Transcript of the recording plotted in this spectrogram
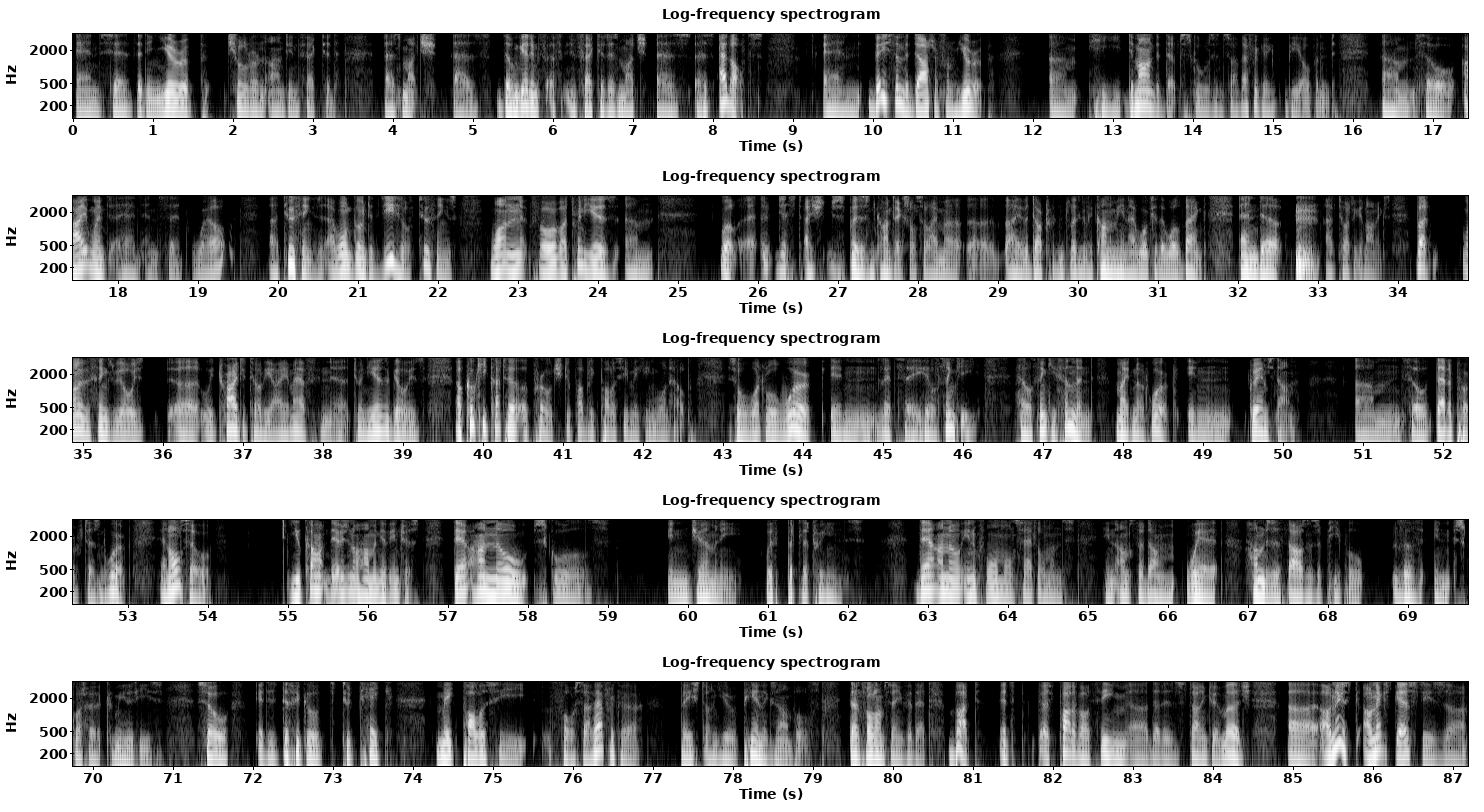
and says that in Europe children aren't infected as much as don't get inf- infected as much as as adults. And based on the data from Europe, um, he demanded that schools in South Africa be opened. Um, so I went ahead and said, well, uh, two things. I won't go into the details. Two things. One, for about 20 years, um, well, uh, just I should just put this in context. Also, I'm a uh, I have a doctorate in political economy, and I worked at the World Bank, and uh, I've taught economics. But one of the things we always uh, we tried to tell the IMF in, uh, 20 years ago is a cookie cutter approach to public policy making won't help. So what will work in, let's say, Helsinki, Helsinki, Finland, might not work in Grahamstown. Um, so that approach doesn't work. And also, you can't, there is no harmony of interest. There are no schools in Germany with pit latrines. There are no informal settlements in Amsterdam where hundreds of thousands of people live in squatter communities. So it is difficult to take, make policy for South Africa based on European examples. That's all I'm saying for that. But it's as part of our theme uh, that is starting to emerge. Uh, our next our next guest is uh,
